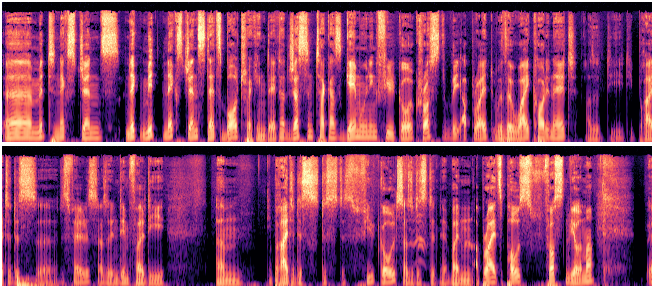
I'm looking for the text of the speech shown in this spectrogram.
äh, mit Next Gens, ne, mit Next Gen Stats Ball Tracking Data, Justin Tuckers Game-Winning Field Goal crossed the upright with a Y-Coordinate, also die, die Breite des, äh, des Feldes, also in dem Fall die, ähm, die Breite des, des, des Field Goals, also des, der, der beiden Uprights, Posts, Pfosten, wie auch immer, äh,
